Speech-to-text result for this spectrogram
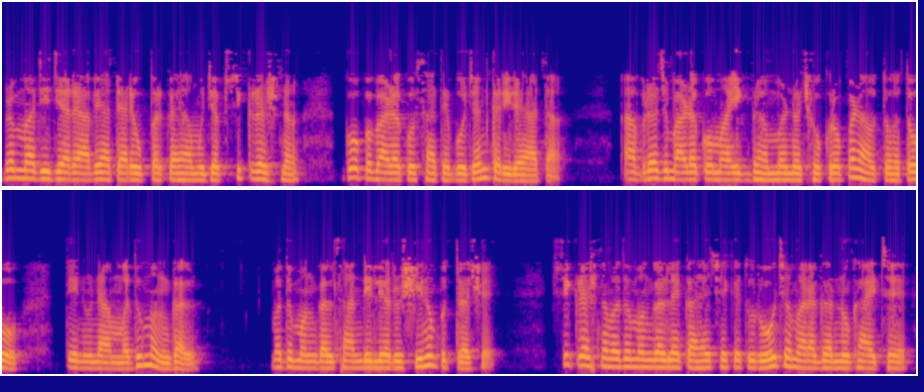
બ્રહ્માજી જ્યારે આવ્યા ત્યારે ઉપર કહ્યા મુજબ શ્રી કૃષ્ણ ગોપ બાળકો સાથે ભોજન કરી રહ્યા હતા. આ વ્રજ બાળકોમાં એક બ્રાહ્મણનો છોકરો પણ આવતો હતો. તેનું નામ મધુમંગલ. મધુમંગલ સાંડિલ્ય ઋષિનો પુત્ર છે. શ્રી કૃષ્ણ મધુમંગલને કહે છે કે, તું રોજ અમારા ઘરનું ખાય છે,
